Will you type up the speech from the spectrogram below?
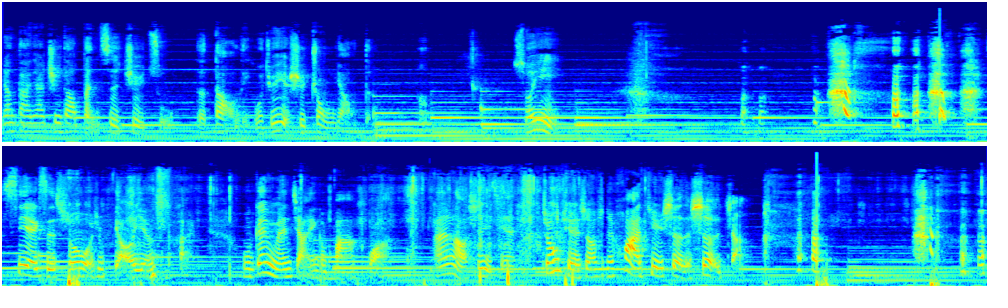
让大家知道本自具足的道理，我觉得也是重要的。嗯，所以哈哈，C X 说我是表演派。我跟你们讲一个八卦，安老师以前中学的时候是话剧社的社长，哈哈哈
